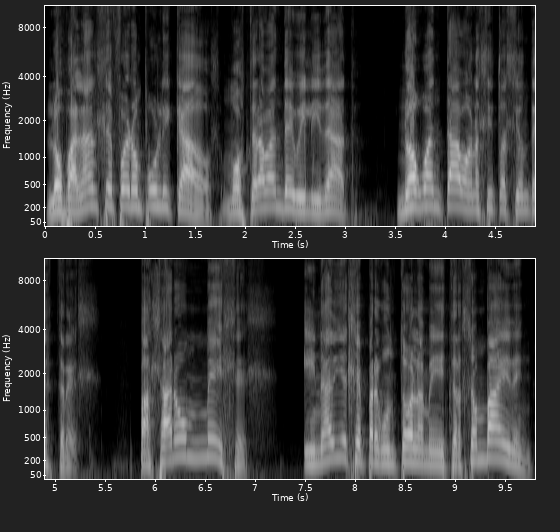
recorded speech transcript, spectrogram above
los balances fueron publicados, mostraban debilidad, no aguantaba una situación de estrés. Pasaron meses y nadie se preguntó a la administración Biden,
